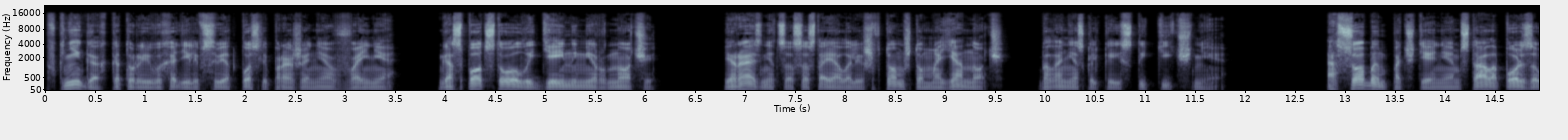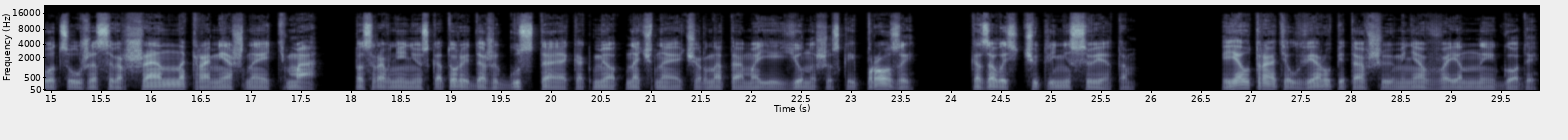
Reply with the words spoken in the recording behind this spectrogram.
В книгах, которые выходили в свет после поражения в войне, господствовал идейный мир ночи. И разница состояла лишь в том, что моя ночь была несколько эстетичнее. Особым почтением стала пользоваться уже совершенно кромешная тьма, по сравнению с которой даже густая, как мед, ночная чернота моей юношеской прозы казалась чуть ли не светом и я утратил веру, питавшую меня в военные годы.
